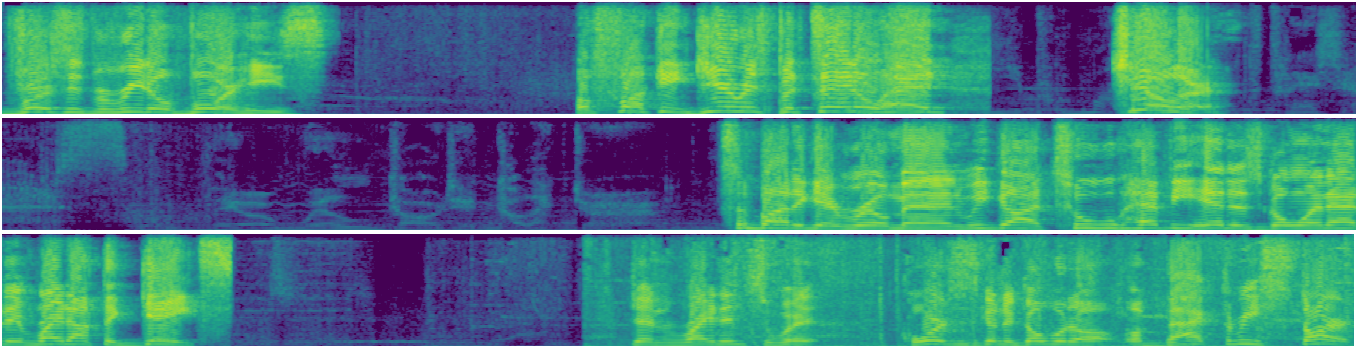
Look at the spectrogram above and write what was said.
versus Burrito Voorhees. A fucking Geras potato head killer. Somebody get real, man. We got two heavy hitters going at it right out the gates. Getting right into it. Corzz is going to go with a, a, back three start.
